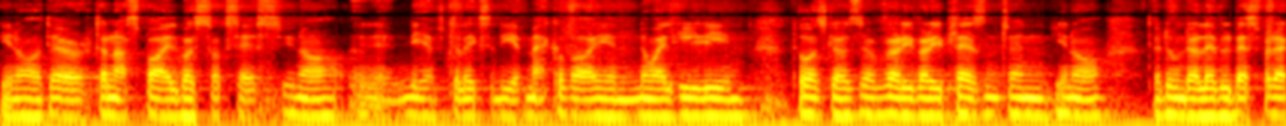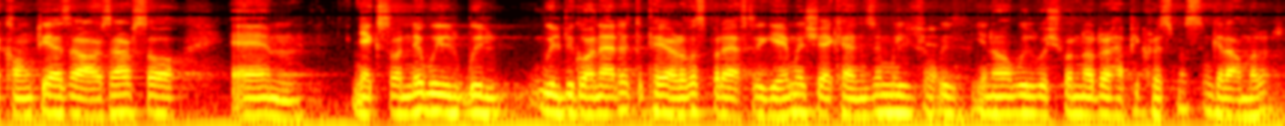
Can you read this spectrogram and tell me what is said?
you know they're they're not spoiled by success. You know, you have the likes of Niamh McEvoy and Noëlle Healy and those girls. They're very very pleasant, and you know they're doing their level best for their county as ours are. So. Um, next Sunday we'll we'll we'll be going at it, the pair of us. But after the game, we'll shake hands and we'll, yeah. we'll you know we'll wish one another happy Christmas and get on with it.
